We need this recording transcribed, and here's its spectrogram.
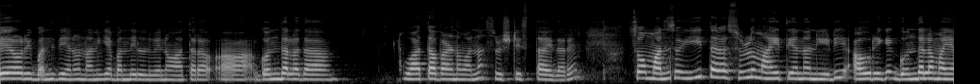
ಬೇರೆಯವ್ರಿಗೆ ಬಂದಿದೆಯೇನೋ, ನನಗೆ ಬಂದಿಲ್ವೇನೋ, ಆ ಥರ ಗೊಂದಲದ ವಾತಾವರಣವನ್ನು ಸೃಷ್ಟಿಸ್ತಾ ಇದ್ದಾರೆ. ಸೊ ಮನಸ್ಸು ಈ ಥರ ಸುಳ್ಳು ಮಾಹಿತಿಯನ್ನು ನೀಡಿ ಅವರಿಗೆ ಗೊಂದಲಮಯ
